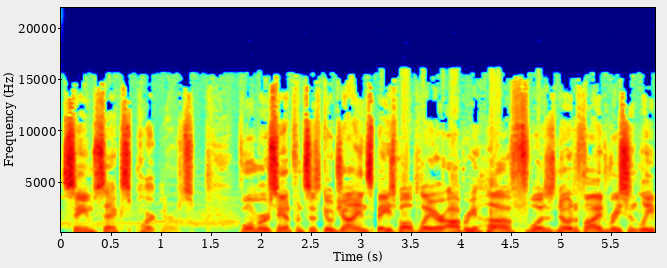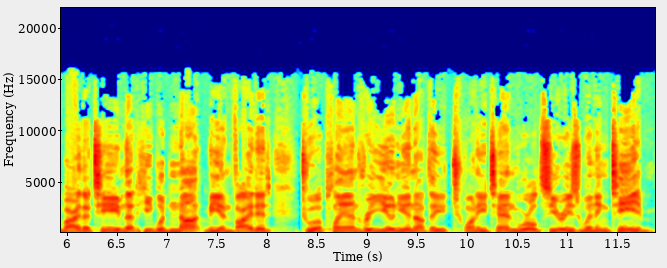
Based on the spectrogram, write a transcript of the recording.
same sex partners. Former San Francisco Giants baseball player Aubrey Huff was notified recently by the team that he would not be invited to a planned reunion of the 2010 World Series winning team.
